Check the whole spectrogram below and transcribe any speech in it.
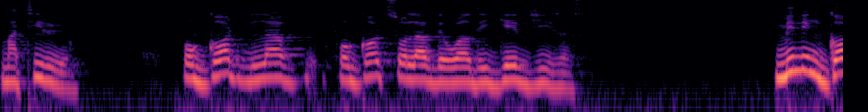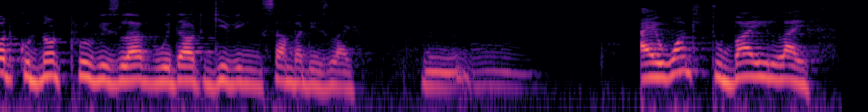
material. For God loved for God so loved the world he gave Jesus. Meaning God could not prove his love without giving somebody's life. Hmm. I want to buy life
